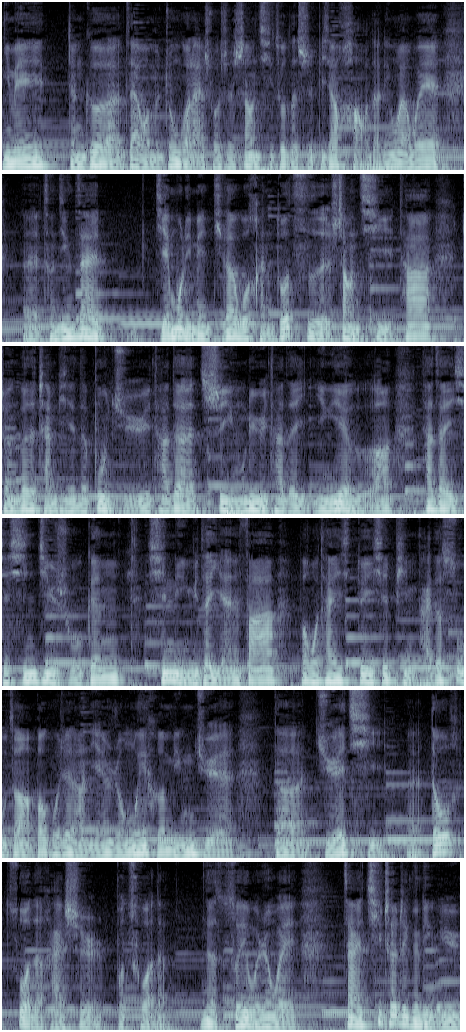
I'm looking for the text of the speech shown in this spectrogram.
因为整个在我们中国来说是上汽做的是比较好的。另外，我也，呃，曾经在节目里面提到过很多次上汽，它整个的产品线的布局、它的市盈率、它的营业额、它在一些新技术跟新领域的研发，包括它对一些品牌的塑造，包括这两年荣威和名爵的崛起，呃，都做的还是不错的。那所以我认为，在汽车这个领域。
